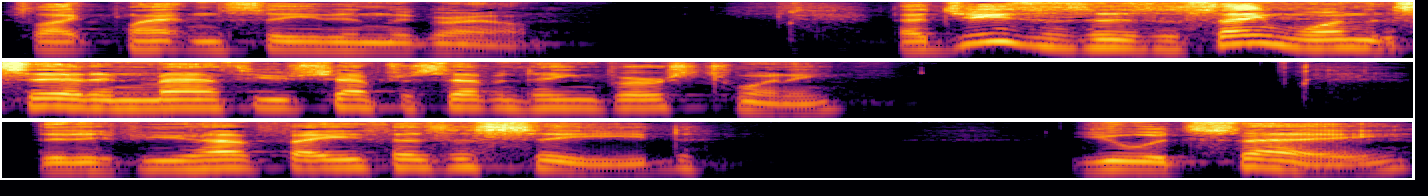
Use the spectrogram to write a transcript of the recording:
It's like planting seed in the ground. Now, Jesus is the same one that said in Matthew chapter 17, verse 20, that if you have faith as a seed, you would say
